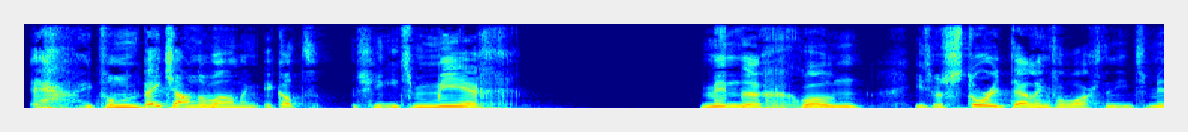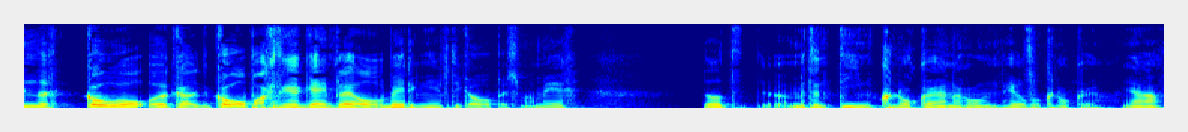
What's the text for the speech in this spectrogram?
ja, ik vond hem een beetje underwhelming. Ik had misschien iets meer, minder gewoon, iets meer storytelling verwacht en iets minder co-op-achtige co gameplay. Al weet ik niet of die co-op is, maar meer dat met een team knokken en dan gewoon heel veel knokken. Ja.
